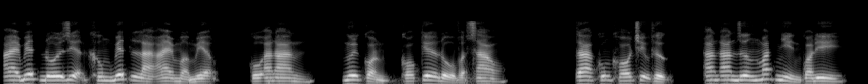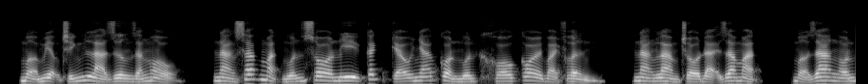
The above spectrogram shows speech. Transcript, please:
ai biết đối diện không biết là ai mở miệng, cô An An, ngươi còn có kia đổ vật sao? Ta cũng khó chịu thực, An An dương mắt nhìn qua đi, mở miệng chính là dương dáng màu, nàng sắc mặt muốn so ni cách kéo nhã còn muốn khó coi vài phần, nàng làm trò đại ra mặt, mở ra ngón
